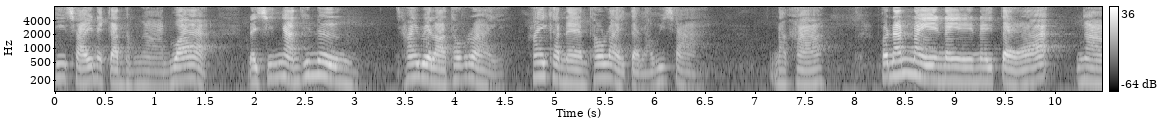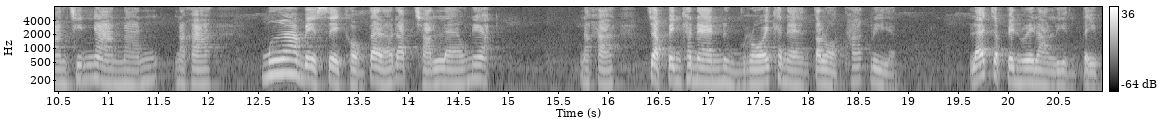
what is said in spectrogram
ที่ใช้ในการทำงานว่าในชิ้นงานที่หนึ่งให้เวลาเท่าไหร่ ให้คะแนนเท่าไหร่แต่ละวิชา นะคะ เพราะนั้นในในในแต่ละงานชิ้นงานนั้นนะคะ เมื่อเบสเสร็จของแต่ละระดับชั้นแล้วเนี่ยนะคะ จะเป็นคะแนน 100 คะแนนตลอดภาคเรียน และจะเป็นเวลาเรียนเต็ม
